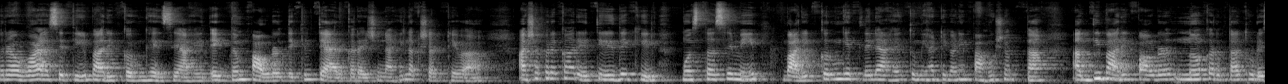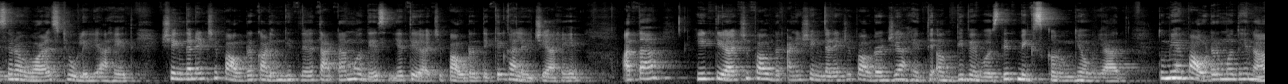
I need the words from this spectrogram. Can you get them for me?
रवाळ असे तीळ बारीक करून घ्यायचे आहेत. एकदम पावडर देखील तयार करायची नाही लक्षात ठेवा. अशा प्रकारे तीळ देखील मस्त असे मी बारीक करून घेतलेले आहेत. तुम्ही ह्या ठिकाणी पाहू शकता. अगदी बारीक पावडर न करता थोडेसे रवाळच ठेवलेले आहेत. शेंगदाण्याची पावडर काढून घेतलेल्या ताटामध्येच या तिळाची पावडर देखील घालायची आहे. आता ही तिळाची पावडर आणि शेंगदाण्याची पावडर जी आहे ते अगदी व्यवस्थित मिक्स करून घेऊयात. तुम्ही या पावडरमध्ये ना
